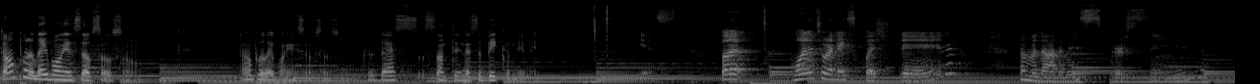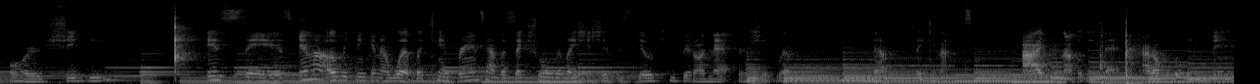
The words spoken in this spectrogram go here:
don't put a label on yourself so soon. Don't put a label on yourself so soon, because that's something that's a big commitment. Yes. But going into our next question from anonymous person or Shiggy. It says, Am I overthinking or what? But can friends have a sexual relationship and still keep it on that friendship level? No, they cannot. I do not believe that. I don't believe in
